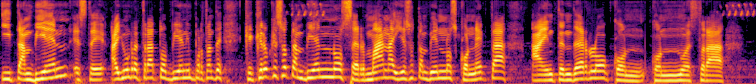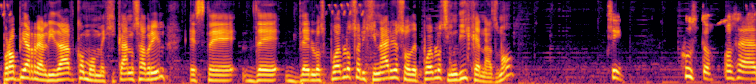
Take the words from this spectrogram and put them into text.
y también este hay un retrato bien importante que creo que eso también nos hermana y eso también nos conecta a entenderlo con, con nuestra propia realidad como mexicanos, Abril, este, de, de los pueblos originarios o de pueblos indígenas, ¿no? Sí, justo. O sea,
